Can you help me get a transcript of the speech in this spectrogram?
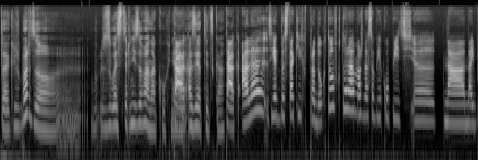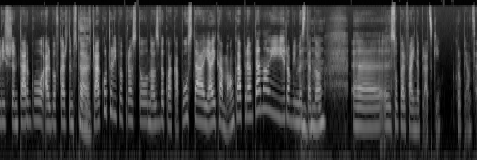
tak, już bardzo e, zwesternizowana kuchnia tak, azjatycka. Tak, ale jakby z takich produktów, które można sobie kupić e, na najbliższym targu albo w każdym spożywczaku, tak. czyli po prostu no, zwykła kapusta, jajka, mąka, prawda? No i robimy z mhm. tego e, super fajne placki chrupiące.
